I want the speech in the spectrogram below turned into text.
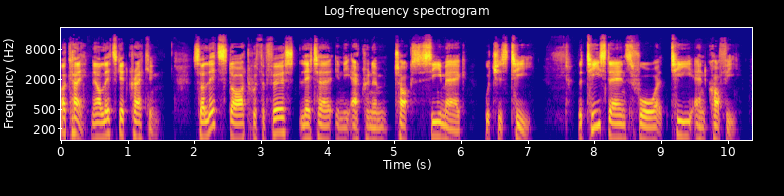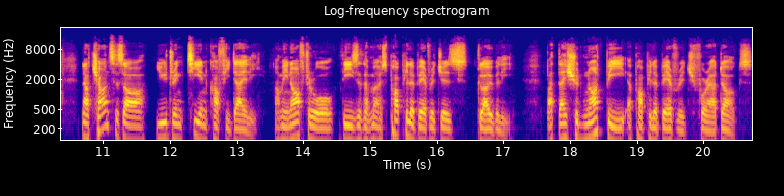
Okay, now let's get cracking. So let's start with the first letter in the acronym TOXCMAG, which is T. The T stands for tea and coffee. Now, chances are you drink tea and coffee daily. I mean, after all, these are the most popular beverages globally, but they should not be a popular beverage for our dogs.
